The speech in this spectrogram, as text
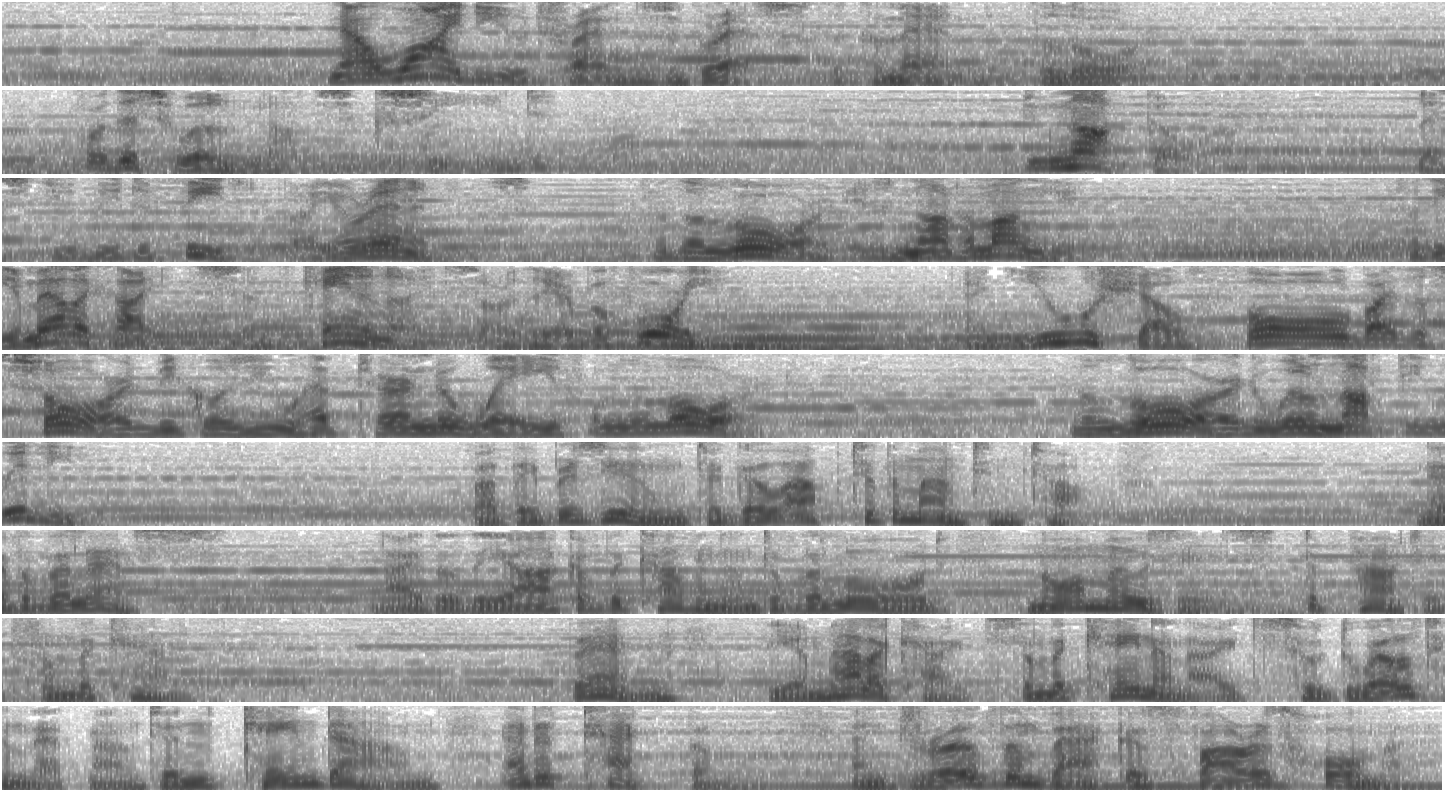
Now why do you transgress the command of the Lord? For this will not succeed. Do not go up, lest you be defeated by your enemies, for the Lord is not among you. For the Amalekites and Canaanites are there before you, and you shall fall by the sword because you have turned away from the Lord. The Lord will not be with you. But they presumed to go up to the mountain top. Nevertheless, Neither the ark of the covenant of the Lord nor Moses departed from the camp. Then the Amalekites and the Canaanites who dwelt in that mountain came down and attacked them and drove them back as far as Hormah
